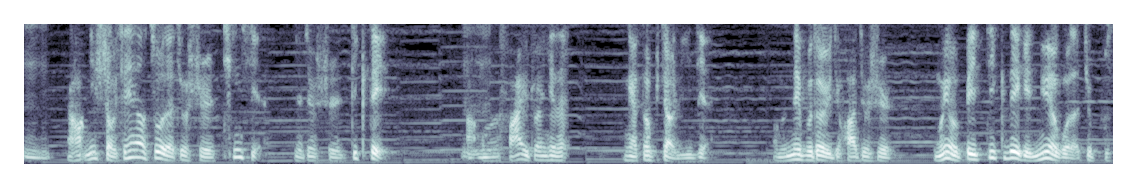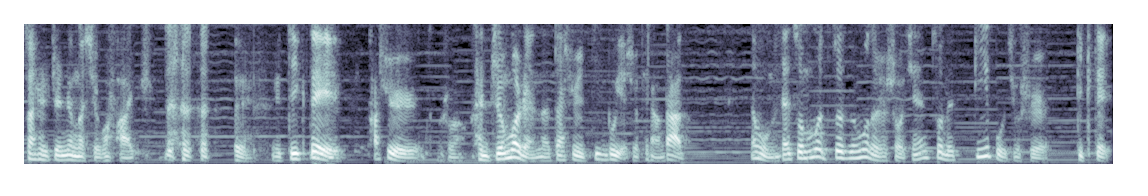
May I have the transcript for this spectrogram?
嗯。然后你首先要做的就是听写，也就是 dictate。啊，我们法语专业的应该都比较理解。我们内部都有一句话，就是没有被 dictate 给虐过的，就不算是真正的学过法语。对，因为 dictate 它是怎么说，很折磨人的，但是进步也是非常大的。那我们在做幕做字幕的时候，首先做的第一步就是 dictate，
